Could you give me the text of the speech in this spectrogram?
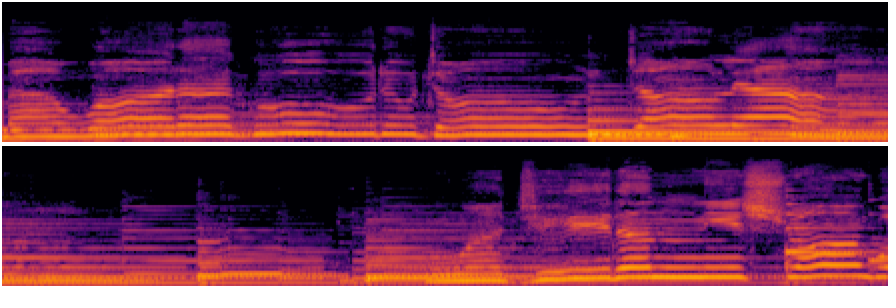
把我的孤独都照亮。我记得你说过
